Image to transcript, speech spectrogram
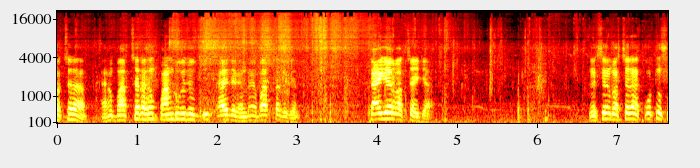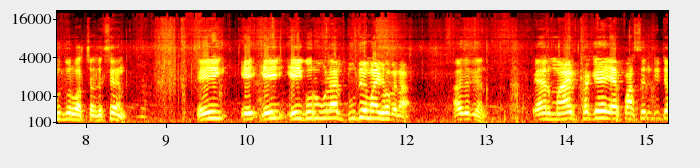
বাচ্চারা? এখন বাচ্চারা এখন পাণ্ডুকে দেখেন বাচ্চা দেখেন। টাইগার বাচ্চা এটা। দেখছেন বাচ্চারা? কত সুন্দর বাচ্চা, দেখছেন? এই এই এই গরুগুলার দুধে মাইর হবে না। আর দেখেন, এর মায়ের থেকে এর পার্সেন্টিটা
